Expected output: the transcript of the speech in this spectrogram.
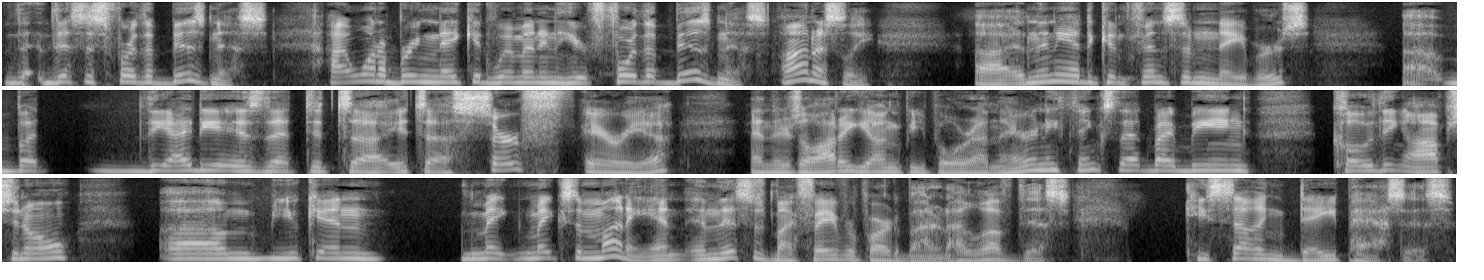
th- this is for the business. I want to bring naked women in here for the business, honestly. Uh, and then he had to convince some neighbors. Uh, but the idea is that it's a, it's a surf area, and there's a lot of young people around there. And he thinks that by being clothing optional, um, you can make make some money. And and this is my favorite part about it. I love this. He's selling day passes,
